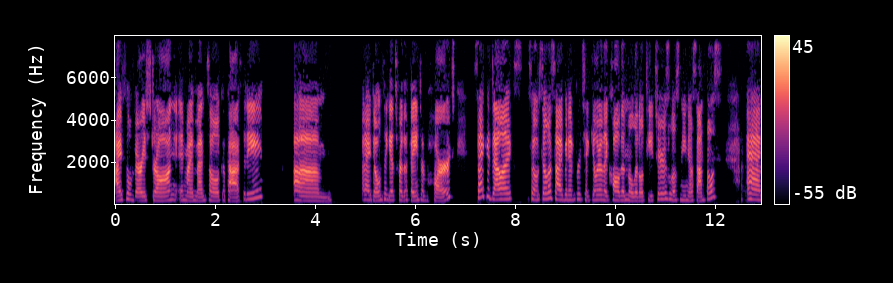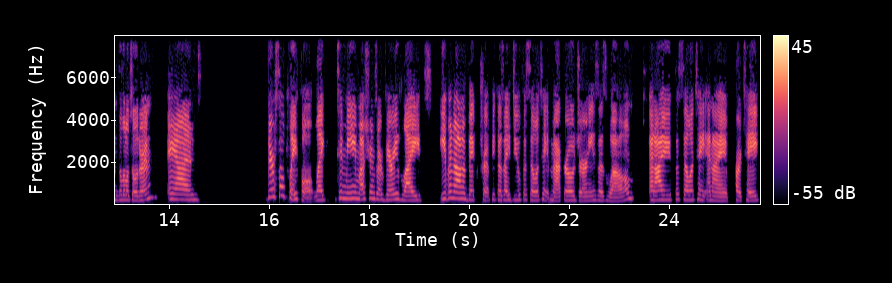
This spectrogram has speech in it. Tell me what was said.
I feel very strong in my mental capacity. Um, and I don't think it's for the faint of heart. Psychedelics, so psilocybin in particular, they call them the little teachers, Los Niños Santos, and the little children. And they're so playful. Like to me, mushrooms are very light, even on a big trip, because I do facilitate macro journeys as well. And I facilitate and I partake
